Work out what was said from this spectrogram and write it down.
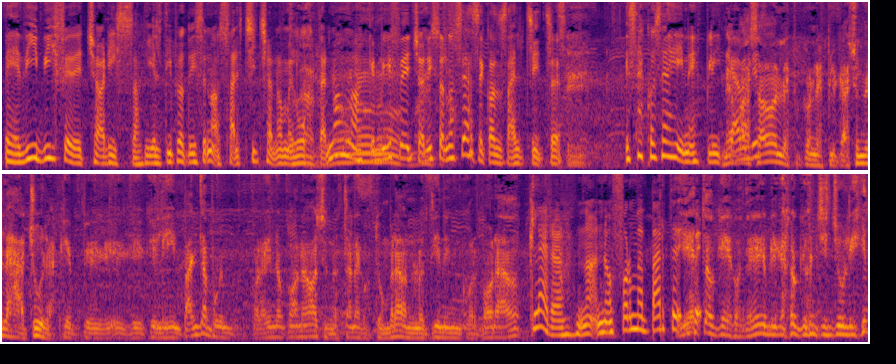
pedí bife de chorizo. Y el tipo te dice, no, salchicha no me Claro, gusta. No, no, no, es que no, bife de chorizo no se hace con salchicha. Esas cosas Me ha inexplicables. pasado con la explicación de las achuras, que, que- que les impacta porque por ahí no conocen, no están acostumbrados, no lo tienen incorporado. Claro, no, no forma parte ¿Y de... esto qué? Cuando tenés que explicar lo que es un chinchulín,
